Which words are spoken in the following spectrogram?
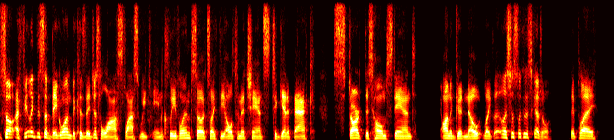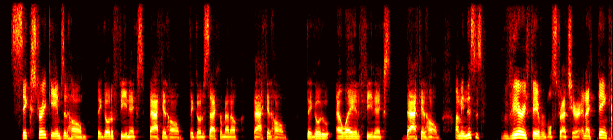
So I feel like this is a big one because they just lost last week in Cleveland. So it's like the ultimate chance to get it back, start this homestand on a good note. Like, let- let's just look at the schedule. They play six straight games at home. They go to Phoenix, back at home. They go to Sacramento, back at home. They go to LA and Phoenix, back at home. I mean, this is very favorable stretch here. And I think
